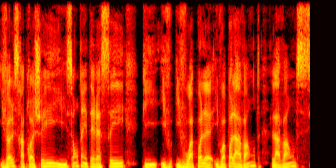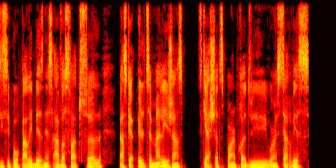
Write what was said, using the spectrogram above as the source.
ils veulent se rapprocher, ils sont intéressés, puis ils, ils voient pas le, ils voient pas la vente. La vente, si c'est pour parler business, elle va se faire tout seul parce que ultimement les gens ce qu'ils achètent c'est pas un produit ou un service,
